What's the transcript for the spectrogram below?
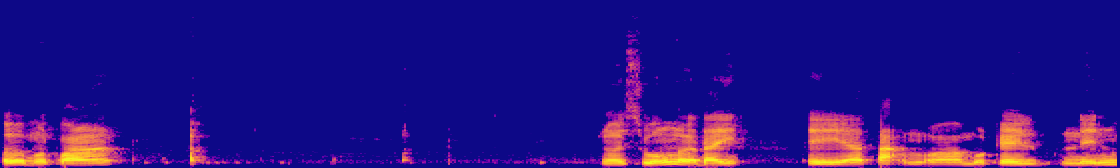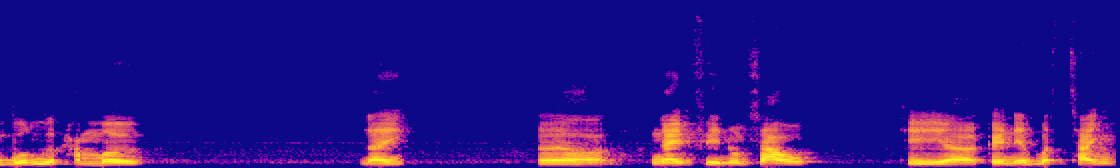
ở một quá. Rồi xuống ở đây thì à, tạo à, một cây nến búa ngược hammer đây uh, ngay phiên hôm sau thì à, cây nến bật xanh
